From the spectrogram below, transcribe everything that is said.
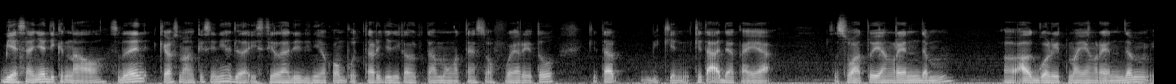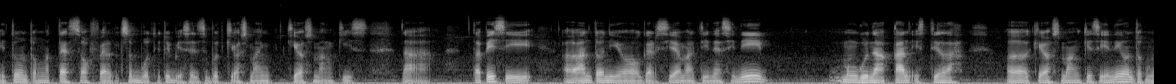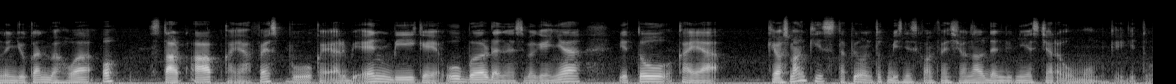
biasanya dikenal. Sebenarnya Chaos Monkeys ini adalah istilah di dunia komputer. Jadi kalau kita mau ngetes software itu kita bikin kita ada kayak sesuatu yang random uh, algoritma yang random itu untuk ngetes software tersebut itu biasa disebut chaos, mon chaos monkeys. Nah, tapi si uh, Antonio Garcia Martinez ini menggunakan istilah uh, chaos monkeys ini untuk menunjukkan bahwa oh startup kayak Facebook, kayak Airbnb, kayak Uber dan lain sebagainya itu kayak chaos monkeys tapi untuk bisnis konvensional dan dunia secara umum kayak gitu.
